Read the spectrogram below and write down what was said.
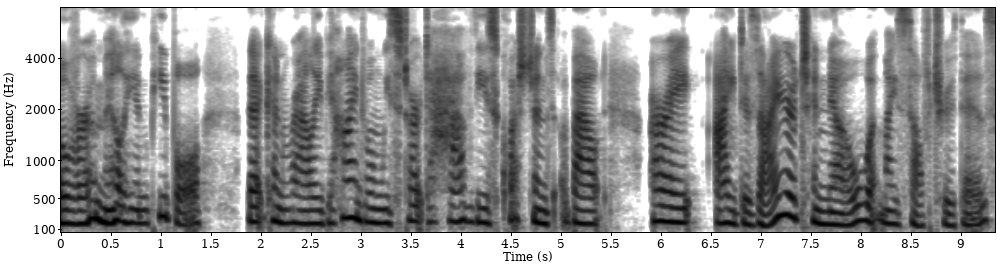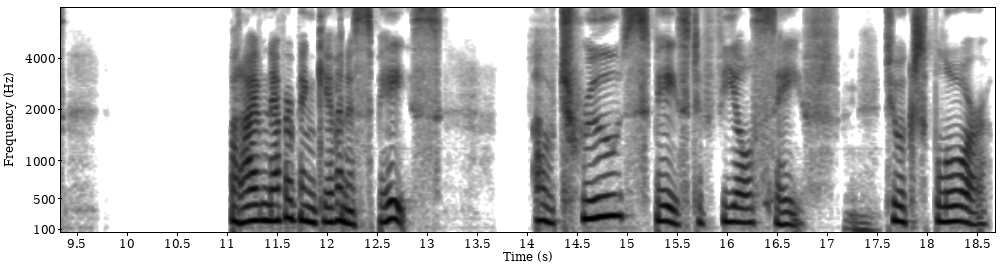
over a million people that can rally behind when we start to have these questions about all right, I desire to know what my self truth is, but I've never been given a space, a true space to feel safe, Mhm. to explore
